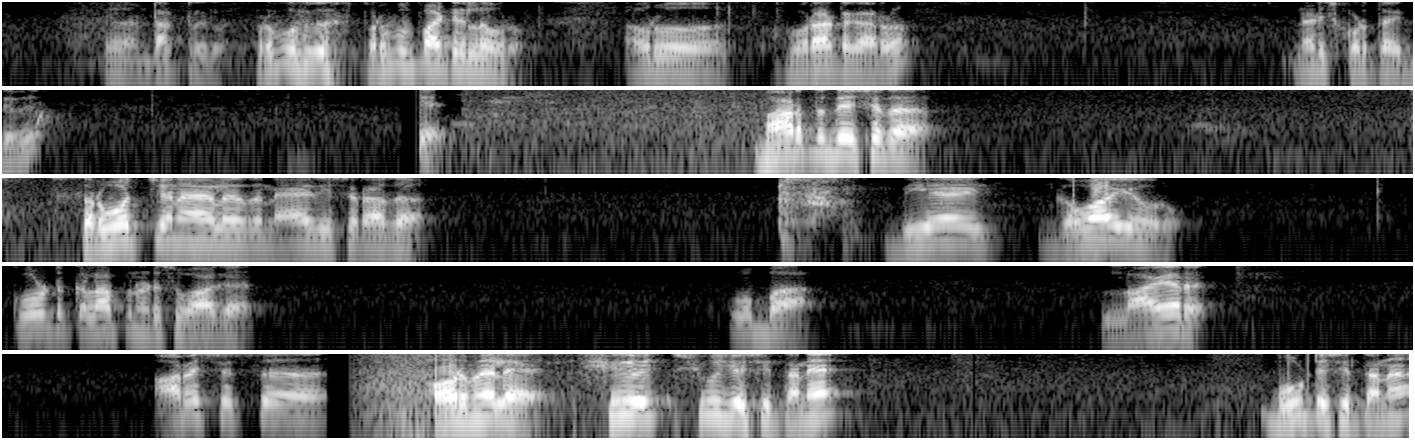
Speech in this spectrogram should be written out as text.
ಏನು ಡಾಕ್ಟರ್ ಇಲ್ಲ. ಪ್ರಭು ಪ್ರಭು ಪಾಟೀಲ್ ಅವರು ಅವರು ಹೋರಾಟಗಾರರು ನಡೆಸ್ಕೊಡ್ತಾ ಇದ್ದೀವಿ. ಭಾರತ ದೇಶದ ಸರ್ವೋಚ್ಚ ನ್ಯಾಯಾಲಯದ ನ್ಯಾಯಾಧೀಶರಾದ ಬಿ ಐ ಗವಾಯಿ ಅವರು ಕೋರ್ಟ್ ಕಲಾಪ ನಡೆಸುವಾಗ ಒಬ್ಬ ಲಾಯರ್ ಆರ್ ಎಸ್ ಎಸ್ ಅವ್ರ ಮೇಲೆ ಶೂ ಶೂಸ್ ಎಸಿತಾನೆ ಬೂಟ್ ಎಸಿತಾನೆ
